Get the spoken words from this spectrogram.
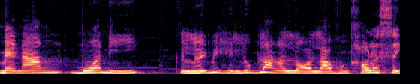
แม่นางมัวหนี ก็เลยไม่เห็นรูปร่างอันหล่อเหลาของเขาละสิ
